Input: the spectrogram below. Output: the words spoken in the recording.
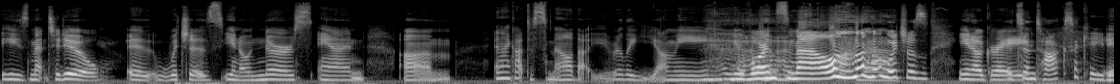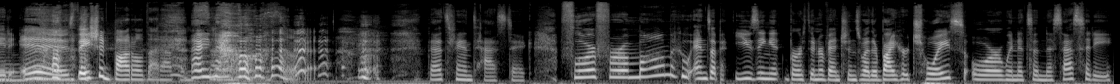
he's meant to do, yeah. which is you know nurse and um, and I got to smell that really yummy newborn smell, yeah. which was you know great. It's intoxicating. It is. they should bottle that up. I know. So That's fantastic. Fleur, for a mom who ends up using it, birth interventions, whether by her choice or when it's a necessity,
